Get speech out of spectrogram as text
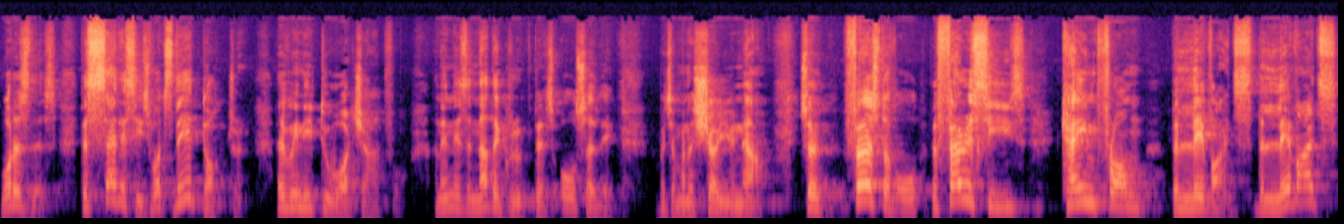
What is this? The Sadducees, what's their doctrine that we need to watch out for? And then there's another group that's also there, which I'm going to show you now. So, first of all, the Pharisees came from the Levites. The Levites,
